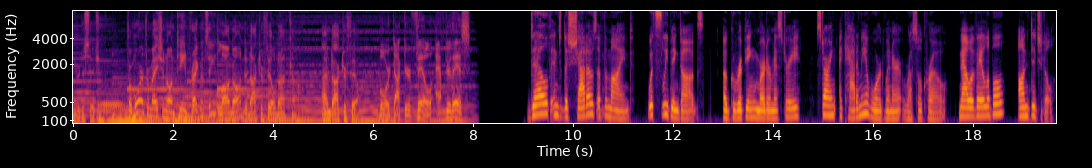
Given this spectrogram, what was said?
your decision. For more information on teen pregnancy, log on to drphil.com. I'm Dr. Phil. More Dr. Phil after this. Delve into the shadows of the mind with Sleeping Dogs, a gripping murder mystery starring Academy Award winner Russell Crowe. Now available on digital.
